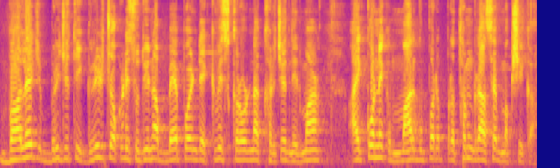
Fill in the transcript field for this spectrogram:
ભાલેજ બ્રિજથી ગ્રીડ ચોકડી સુધીના બે પોઈન્ટ એકવીસ કરોડના ખર્ચે નિર્માણ આઇકોનિક માર્ગ ઉપર પ્રથમ ગ્રાસે મક્ષિકા.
